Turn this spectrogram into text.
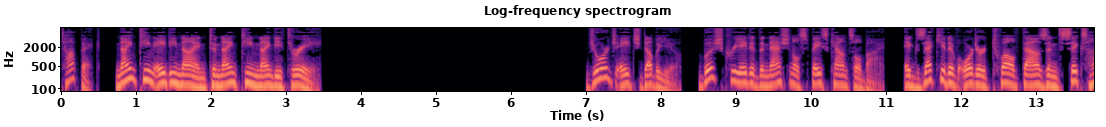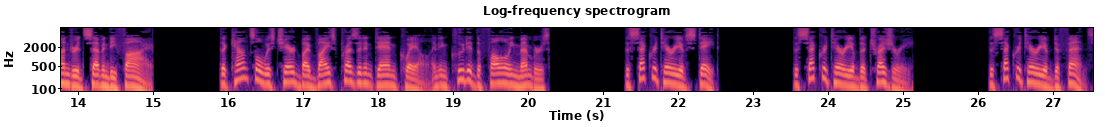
Topic: 1989 to 1993. George H. W. Bush created the National Space Council by Executive Order 12675 the council was chaired by Vice President Dan Quayle and included the following members the Secretary of State The Secretary of the Treasury The Secretary of Defense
